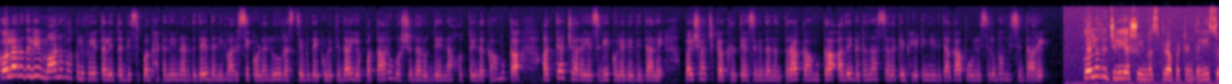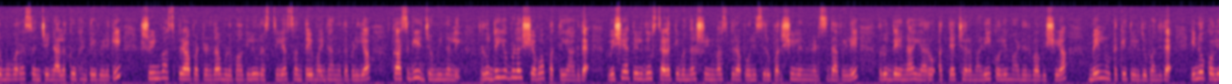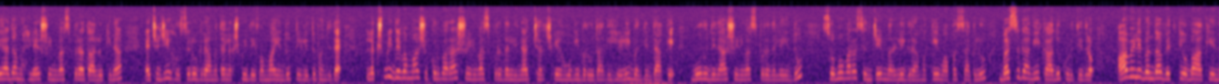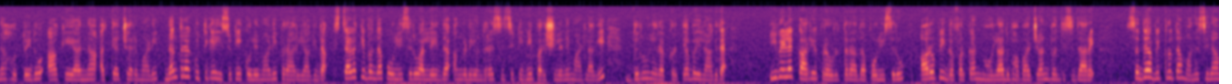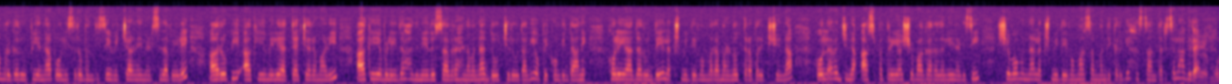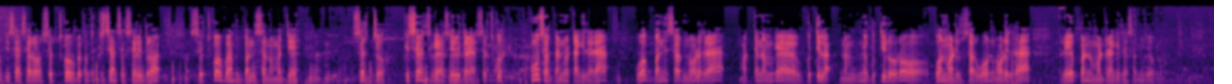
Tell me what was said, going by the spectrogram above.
ಕೋಲಾರದಲ್ಲಿ ಮಾನವ ಕುಲುವೆ ತಲೆ ತಗ್ಗಿಸುವ ಘಟನೆ ನಡೆದಿದೆ. ದಣಿವಾರಿಸಿಕೊಳ್ಳಲು ರಸ್ತೆ ಬದಿ ಕುಳಿತಿದ್ದ ಎಪ್ಪತ್ತಾರು ವರ್ಷದ ವೃದ್ಧೆಯನ್ನ ಹೊತ್ತೊಯ್ದ ಕಾಮುಕ ಅತ್ಯಾಚಾರ ಎಸಗಿ ಕೊಲೆಗೈದಿದ್ದಾನೆ. ಪೈಶಾಚಿಕ ಕೃತ್ಯ ಎಸಗಿದ ನಂತರ ಕಾಮುಕ ಅದೇ ಘಟನಾ ಸ್ಥಳಕ್ಕೆ ಭೇಟಿ ನೀಡಿದಾಗ ಪೊಲೀಸರು ಬಂಧಿಸಿದ್ದಾರೆ. ಕೋಲಾರ ಜಿಲ್ಲೆಯ ಶ್ರೀನಿವಾಸಪುರ ಪಟ್ಟಣದಲ್ಲಿ ಸೋಮವಾರ ಸಂಜೆ ನಾಲ್ಕು ಗಂಟೆ ವೇಳೆಗೆ ಶ್ರೀನಿವಾಸಪುರ ಪಟ್ಟಣದ ಮುಳಬಾಗಿಲು ರಸ್ತೆಯ ಸಂತೆ ಮೈದಾನದ ಬಳಿಯ ಖಾಸಗಿ ಜಮೀನಲ್ಲಿ ವೃದ್ಧೆಯೊಬ್ಬಳ ಶವ ಪತ್ತೆಯಾಗಿದೆ. ವಿಷಯ ತಿಳಿದು ಸ್ಥಳಕ್ಕೆ ಬಂದ ಶ್ರೀನಿವಾಸಪುರ ಪೊಲೀಸರು ಪರಿಶೀಲನೆ ನಡೆಸಿದ ವೇಳೆ ವೃದ್ಧೆಯನ್ನ ಯಾರೋ ಅತ್ಯಾಚಾರ ಮಾಡಿ ಕೊಲೆ ಮಾಡಿರುವ ವಿಷಯ ಮೇಲ್ನೋಟಕ್ಕೆ ತಿಳಿದು ಬಂದಿದೆ. ಇನ್ನು ಕೊಲೆಯಾದ ಮಹಿಳೆ ಶ್ರೀನಿವಾಸಪುರ ತಾಲೂಕಿನ ಎಚ್ಜಿ ಹೊಸೂರು ಗ್ರಾಮದ ಲಕ್ಷ್ಮೀದೇವಮ್ಮ ಎಂದು ತಿಳಿದು ಬಂದಿದೆ. ಲಕ್ಷ್ಮೀದೇವಮ್ಮ ಶುಕ್ರವಾರ ಶ್ರೀನಿವಾಸಪುರದಲ್ಲಿನ ಚರ್ಚ್ಗೆ ಹೋಗಿ ಬರುವುದಾಗಿ ಹೇಳಿ ಬಂದಿದ್ದಾಕೆ. ಮೂರು ದಿನ ಶ್ರೀನಿವಾಸಪುರದಲ್ಲೇ ಇದ್ದು ಸೋಮವಾರ ಸಂಜೆ ಮರಳಿ ಗ್ರಾಮಕ್ಕೆ ವಾಪಸ್ಸಾಗಲು ಬಸ್ಗಾಗಿ ಕಾದು ಕುಳಿತಿದ್ರು. ಆ ವೇಳೆ ಬಂದ ವ್ಯಕ್ತಿಯೊಬ್ಬ ಆಕೆಯನ್ನ ಹೊತ್ತೊಯ್ದು ಆಕೆಯನ್ನ ಅತ್ಯಾಚಾರ ಮಾಡಿ ನಂತರ ಕುತ್ತಿಗೆ ಹಿಸುಕಿ ಕೊಲೆ ಮಾಡಿ ಪರಾರಿಯಾಗಿದ್ದ. ಸ್ಥಳಕ್ಕೆ ಬಂದ ಪೊಲೀಸರು ಅಲ್ಲೇ ಇದ್ದ ಅಂಗಡಿಯೊಂದರ ಸಿಸಿಟಿವಿ ಪರಿಶೀಲನೆ ಮಾಡಲಾಗಿ ದುರುಳರ ಕೃತ್ಯ ಬಯಲಾಗಿದೆ. ಈ ವೇಳೆ ಕಾರ್ಯಪ್ರವೃತ್ತರಾದ ಪೊಲೀಸರು ಆರೋಪಿ ಗಫರ್ ಖಾನ್ ಮೊಹಲಾದ್ ಬಾಬಾಜಾನ್ ಬಂಧಿಸಿದ್ದಾರೆ. ಸದ್ಯ ವಿಕೃತ ಮನಸ್ಸಿನ ಮೃಗರೂಪಿಯನ್ನ ಪೊಲೀಸರು ಬಂಧಿಸಿ ವಿಚಾರಣೆ ನಡೆಸಿದ ವೇಳೆ ಆರೋಪಿ ಆಕೆಯ ಮೇಲೆ ಅತ್ಯಾಚಾರ ಮಾಡಿ ಆಕೆಯ ಬಳಿಯಿದ್ದ ಹದಿನೈದು ಸಾವಿರ ಹಣವನ್ನ ದೋಚಿರುವುದಾಗಿ ಒಪ್ಪಿಕೊಂಡಿದ್ದಾನೆ. ಕೊಲೆಯಾದ ವೃದ್ಧೆ ಲಕ್ಷ್ಮೀ ದೇವಮ್ಮರ ಮರಣೋತ್ತರ ಪರೀಕ್ಷೆಯನ್ನ ಕೋಲಾರ ಜಿಲ್ಲಾ ಆಸ್ಪತ್ರೆಯ ಶವಾಗಾರದಲ್ಲಿ ನಡೆಸಿ ಶವವನ್ನ ಲಕ್ಷ್ಮೀ ದೇವಮ್ಮ ಸಂಬಂಧಿಕರಿಗೆ ಹಸ್ತಾಂತರಿಸಲಾಗಿದೆ. ಮೂರು ದಿವಸ ಸರ್ ಸರ್ಚ್ಗೆ ಹೋಗ್ಬೇಕಂತ ಸೇರಿದ್ರು ಸರ್ಚ್ಗೆ ಹೋಗ್ಬೇಕಂತ ಬಂದು ಸರ್ ನಮ್ಮ ಅಜ್ಜೆ. ಸರ್ಚು ಕ್ರಿಶ್ಚಿಯನ್ಸ್ಗೆ ಸೇರಿದ್ದಾಳೆ ಸರ್ಚ್ಗೆ ಹ್ಞೂ ಸರ್ ಕನ್ವರ್ಟ್ ಆಗಿದ್ದಾರೆ. ಹೋಗಿ ಬನ್ನಿ ಸರ್, ನೋಡಿದ್ರೆ ಮತ್ತೆ ನಮಗೆ ಗೊತ್ತಿಲ್ಲ. ನಮಗೆ ಗೊತ್ತಿರೋರು ಫೋನ್ ಮಾಡಿದ್ರು ಸರ್, ಹೋಗಿ ನೋಡಿದ್ರೆ ರೇಪ್ ಅಂಡ್ ಮರ್ಡರ್ ಆಗಿದೆ ಸರ್ ನಿಜವಾಗ್ಲೂ.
